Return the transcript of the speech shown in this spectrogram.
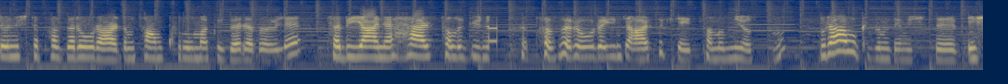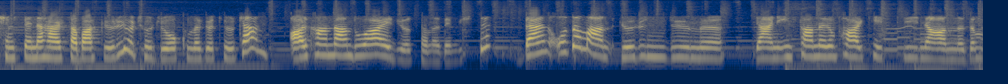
Dönüşte pazara uğrardım tam kurulmak üzere böyle. Tabii yani her salı günü pazara uğrayınca artık şey tanınıyorsunuz. Bravo kızım demişti. Eşim seni her sabah görüyor çocuğu okula götürürken. Arkandan dua ediyor sana demişti. Ben o zaman göründüğümü, yani insanların fark ettiğini anladım.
